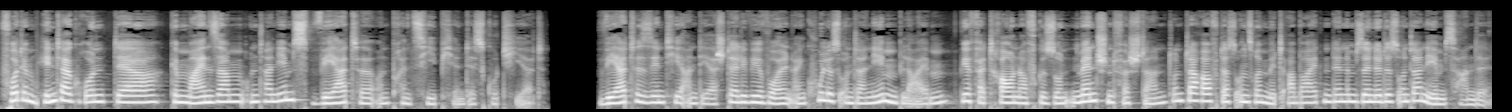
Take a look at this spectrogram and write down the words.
vor dem Hintergrund der gemeinsamen Unternehmenswerte und Prinzipien diskutiert. Werte sind hier an der Stelle, wir wollen ein cooles Unternehmen bleiben, wir vertrauen auf gesunden Menschenverstand und darauf, dass unsere Mitarbeitenden im Sinne des Unternehmens handeln.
